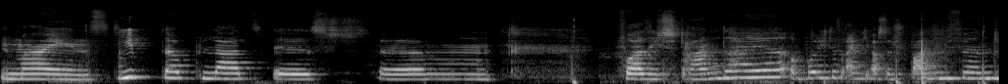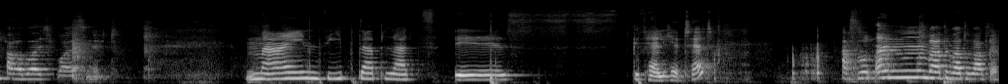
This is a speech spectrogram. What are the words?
Mein siebter Platz ist ähm, Vorsicht Strandhaie, obwohl ich das eigentlich auch so spannend finde, aber ich weiß nicht. Mein siebter Platz ist gefährlicher Chat. Achso, nein, warte, warte, warte.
